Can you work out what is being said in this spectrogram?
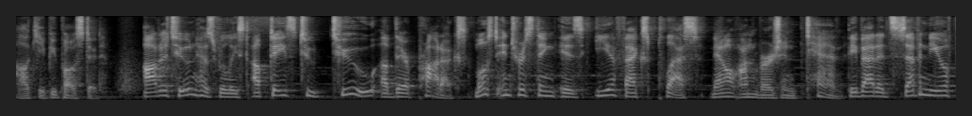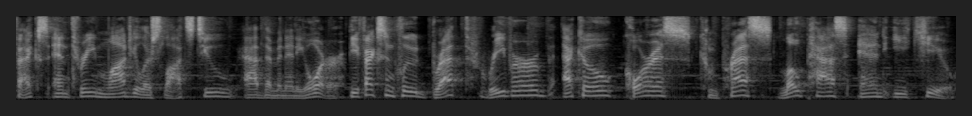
I'll keep you posted. Auto-Tune has released updates to two of their products. Most interesting is EFX Plus, now on version 10. They've added seven new effects and three modular slots to add them in any order. The effects include breath, reverb, echo, chorus, compress, low pass, and EQ.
